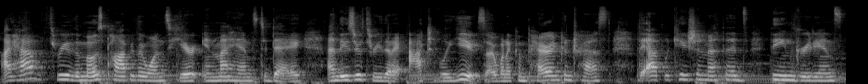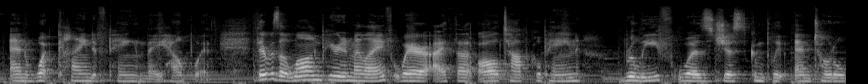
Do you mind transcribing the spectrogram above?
I have three of the most popular ones here in my hands today, and these are three that I actively use. So I want to compare and contrast the application methods, the ingredients, and what kind of pain they help with. There was a long period in my life where I thought all topical pain relief was just complete and total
